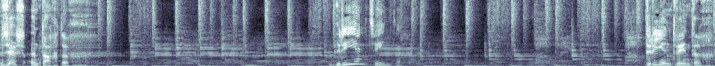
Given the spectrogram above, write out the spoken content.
86, 23, 23,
